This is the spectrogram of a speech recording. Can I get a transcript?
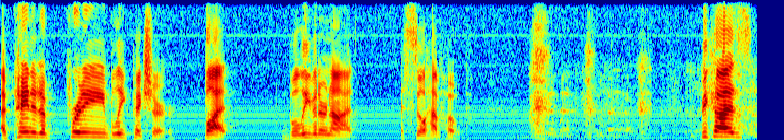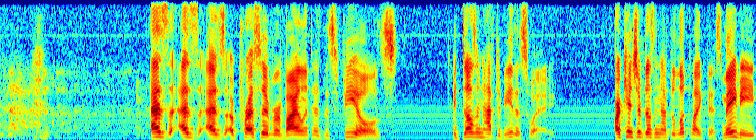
I've painted a pretty bleak picture, but believe it or not, I still have hope. because as, as, as oppressive or violent as this feels, it doesn't have to be this way. Our kinship doesn't have to look like this. Maybe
